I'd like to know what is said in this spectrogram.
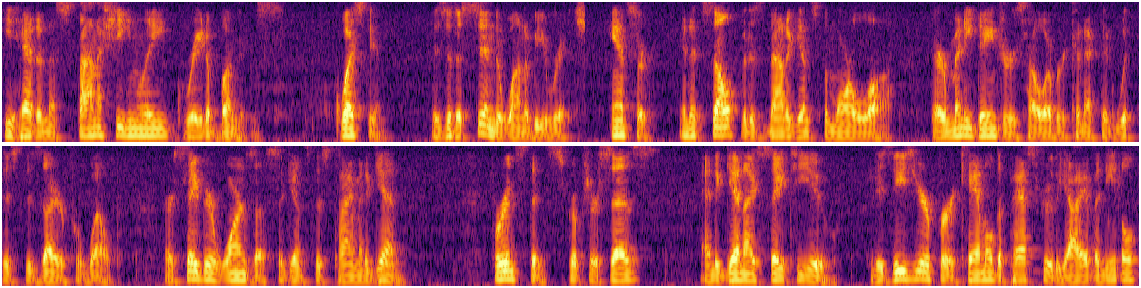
he had an astonishingly great abundance. Question Is it a sin to want to be rich? Answer In itself, it is not against the moral law. There are many dangers, however, connected with this desire for wealth. Our Savior warns us against this time and again. For instance, Scripture says, and again I say to you, it is easier for a camel to pass through the eye of a needle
